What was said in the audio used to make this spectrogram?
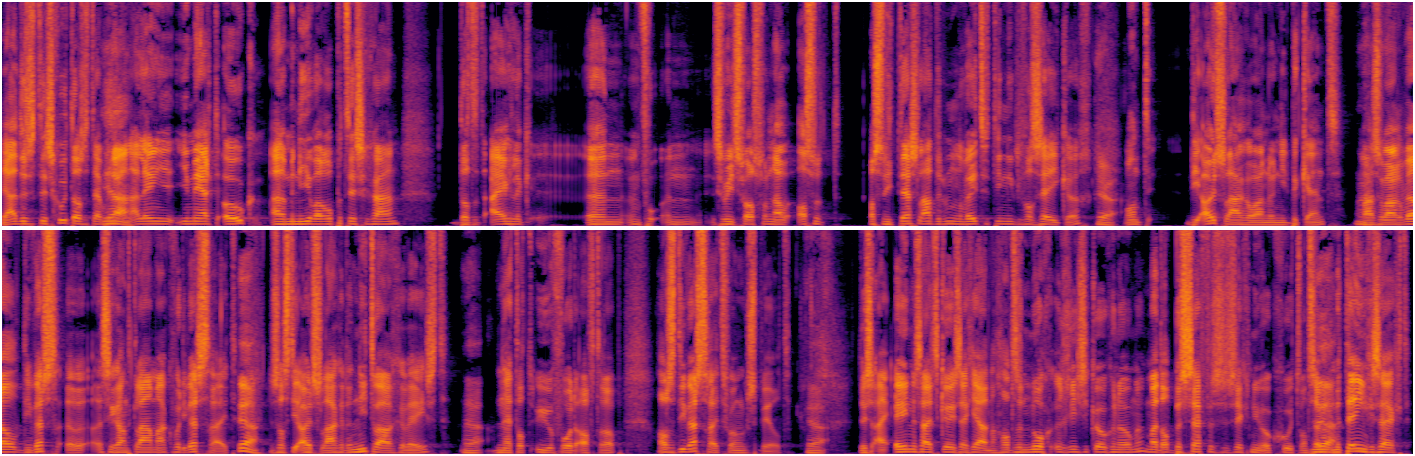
Ja, dus het is goed dat ze het hebben Ja. gedaan. Alleen je, je merkt ook aan de manier waarop het is gegaan... dat het eigenlijk een, een, een, zoiets was van... nou, als we, het, als we die test laten doen, dan weten we het in ieder geval zeker. Ja. Want die uitslagen waren nog niet bekend. Ja. Maar ze waren wel die zich aan het klaarmaken voor die wedstrijd. Ja. Dus als die uitslagen er niet waren geweest... Ja. net dat uur voor de aftrap... hadden ze die wedstrijd gewoon gespeeld. Ja. Dus e- enerzijds kun je zeggen, ja, dan hadden ze nog een risico genomen. Maar dat beseffen ze zich nu ook goed. Want ze hebben meteen gezegd,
